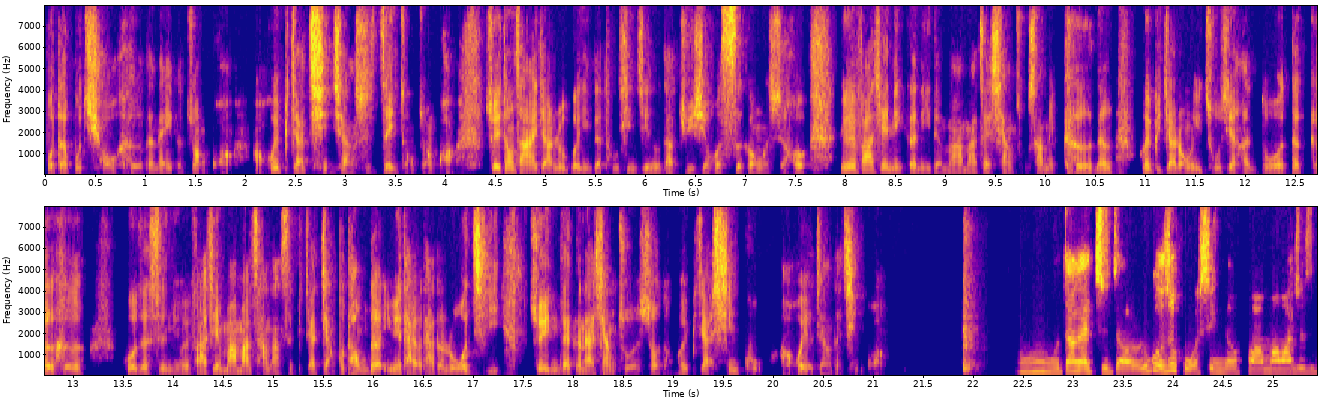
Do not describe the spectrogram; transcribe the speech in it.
不得不求和的那个状况，啊，会比较倾向是这种状况。所以通常来讲，如果你的土星进入到巨蟹或四宫的时候，你会发现你跟你的妈妈在相处上面可能会比较容易出现很多的隔阂，或者是你会发现妈妈常常是比较讲不通的，因为她有她的逻辑，所以你在跟她相处的时候，会比较辛苦，啊，会有这样的情况。哦，我大概知道了。如果是火星的话，妈妈就是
